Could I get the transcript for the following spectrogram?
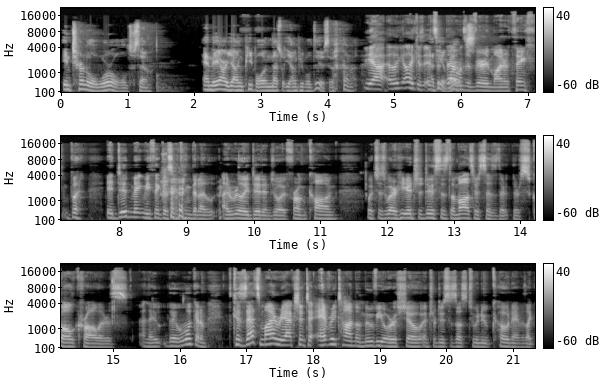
internal world. So and they are young people and that's what young people do so Yeah, like like it's, it's think it that one's a very minor thing, but it did make me think of something that I I really did enjoy from Kong, which is where he introduces the monster, says they're they're skull crawlers, and they they look at him because that's my reaction to every time a movie or a show introduces us to a new code name. It's like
